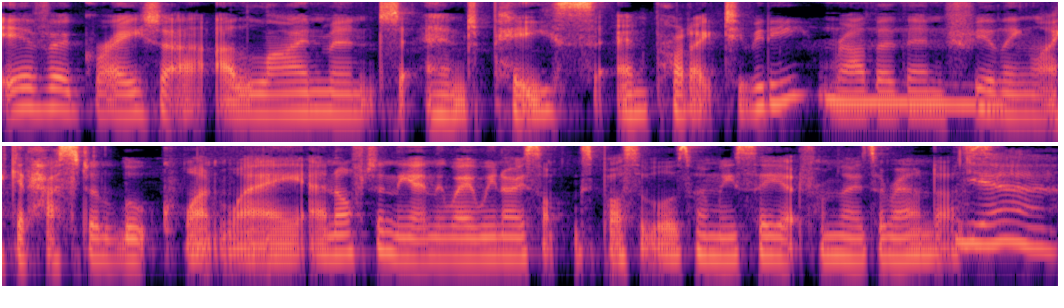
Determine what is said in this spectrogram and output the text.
ever greater alignment and peace and productivity rather than mm. feeling like it has to look one way. And often the only way we know something's possible is when we see it from those around us. Yeah.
